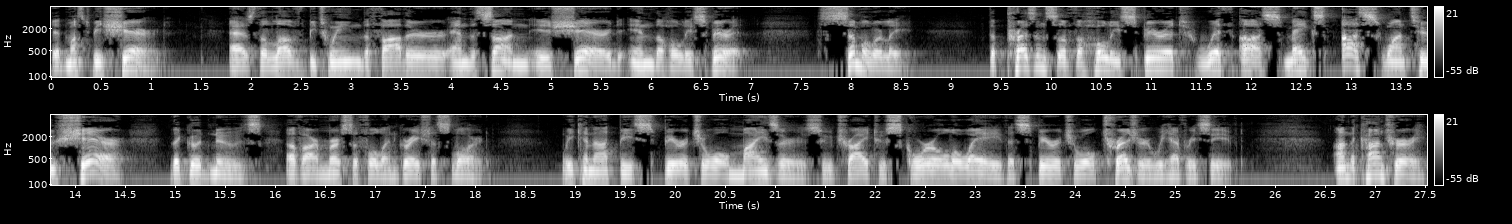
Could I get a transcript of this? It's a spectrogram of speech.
it must be shared, as the love between the Father and the Son is shared in the Holy Spirit. Similarly, the presence of the Holy Spirit with us makes us want to share the good news of our merciful and gracious Lord. We cannot be spiritual misers who try to squirrel away the spiritual treasure we have received. On the contrary,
